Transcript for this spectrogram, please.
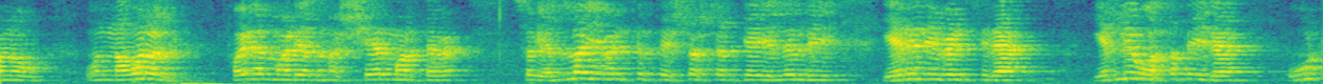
ನಾನು ಒನ್ ಅವರಲ್ಲಿ ಫೈನಲ್ ಮಾಡಿ ಅದನ್ನು ಶೇರ್ ಮಾಡ್ತೇವೆ. ಸೊ ಎಲ್ಲ ಇವೆಂಟ್ಸ್ ಇರುತ್ತೆ. ಎಷ್ಟೊಷ್ಟೊತ್ತಿಗೆ, ಎಲ್ಲೆಲ್ಲಿ, ಏನೇನು ಇವೆಂಟ್ಸ್ ಇದೆ, ಎಲ್ಲಿ ವಸತಿ ಇದೆ, ಊಟ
